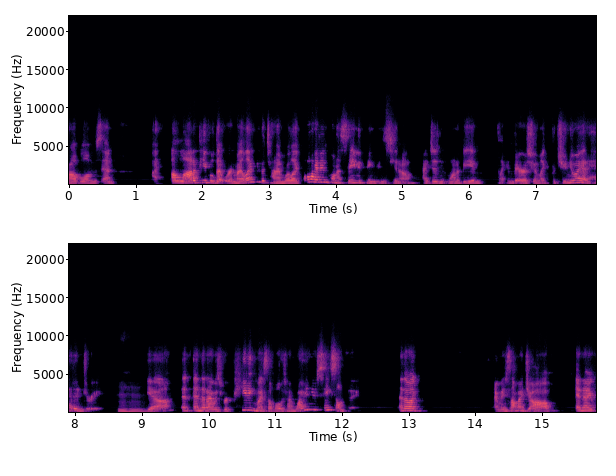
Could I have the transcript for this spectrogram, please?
problems and I, a lot of people that were in my life at the time were like oh i didn't want to say anything because you know i didn't want to be like embarrassed you i'm like but you knew i had a head injury Mhm. yeah and, and then i was repeating myself all the time why didn't you say something and they're like i mean it's not my job and i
